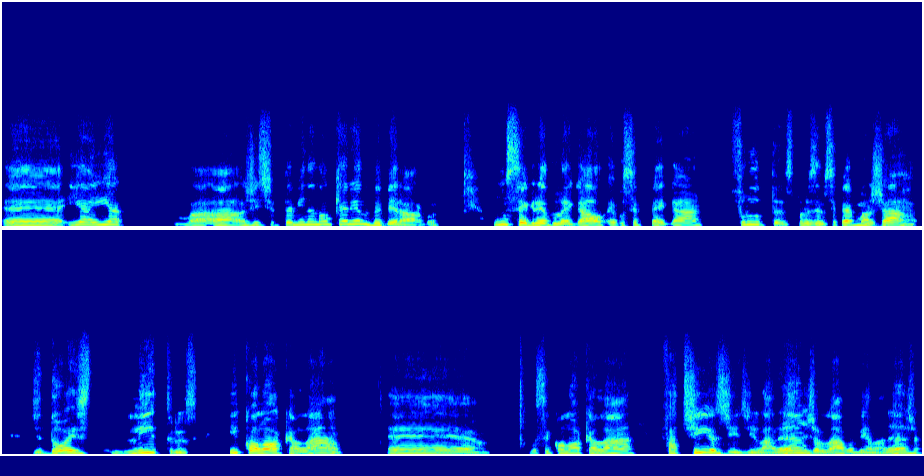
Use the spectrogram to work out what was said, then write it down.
É, e aí a, a, a gente termina não querendo beber água. Um segredo legal é você pegar frutas, por exemplo, você pega uma jarra de dois litros e coloca lá, é, você coloca lá fatias de, de laranja, lava bem a laranja,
